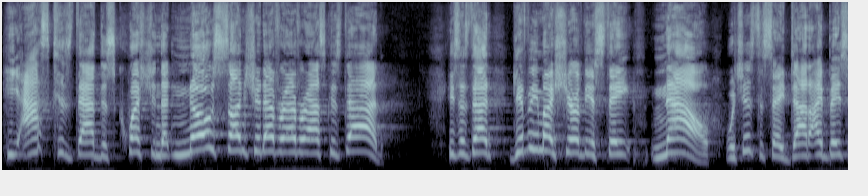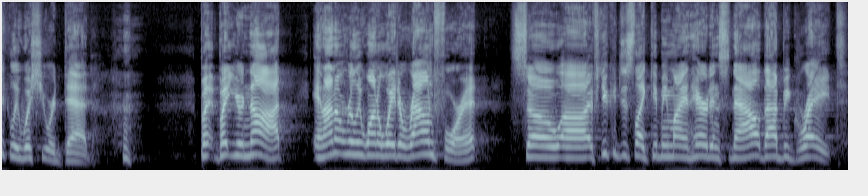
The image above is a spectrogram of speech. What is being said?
He asked his dad this question that no son should ever, ever ask his dad. He says, Dad, give me my share of the estate now, which is to say, Dad, I basically wish you were dead but, but you're not, and I don't really want to wait around for it. So uh, if you could just like give me my inheritance now, that'd be great.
